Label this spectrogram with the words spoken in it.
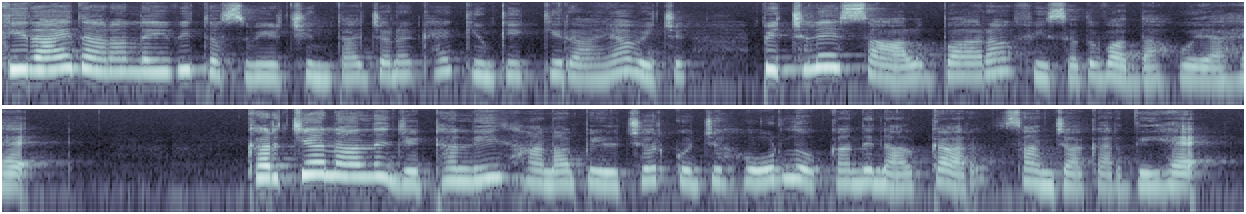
ਕਿਰਾਏਦਾਰਾਂ ਲਈ ਵੀ ਤਸਵੀਰ ਚਿੰਤਾਜਨਕ ਹੈ ਕਿਉਂਕਿ ਕਿਰਾਇਆਂ ਵਿੱਚ ਪਿਛਲੇ ਸਾਲ 12% ਵਾਧਾ ਹੋਇਆ ਹੈ। ਖਰਚਿਆਂ ਨਾਲ ਨਜਿੱਠਣ ਲਈ ਹਾਨਾ ਪਿਲਚਰ ਕੁਝ ਹੋਰ ਲੋਕਾਂ ਦੇ ਨਾਲ ਘਰ ਸਾਂਝਾ ਕਰਦੀ ਹੈ।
